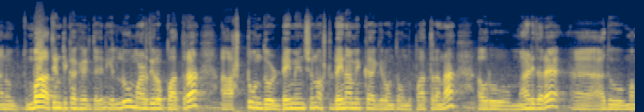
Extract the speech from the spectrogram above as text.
ನಾನು ತುಂಬ ಅಥೆಂಟಿಕ್ಕಾಗಿ ಹೇಳ್ತಾ ಇದ್ದೀನಿ. ಎಲ್ಲೂ ಮಾಡದಿರೋ ಪಾತ್ರ, ಅಷ್ಟೊಂದು ಡೈಮೆನ್ಷನು ಅಷ್ಟು ಡೈನಾಮಿಕ್ ಆಗಿರುವಂಥ ಒಂದು ಪಾತ್ರನ ಅವರು ಮಾಡಿದ್ದಾರೆ. ಅದು ಮ,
